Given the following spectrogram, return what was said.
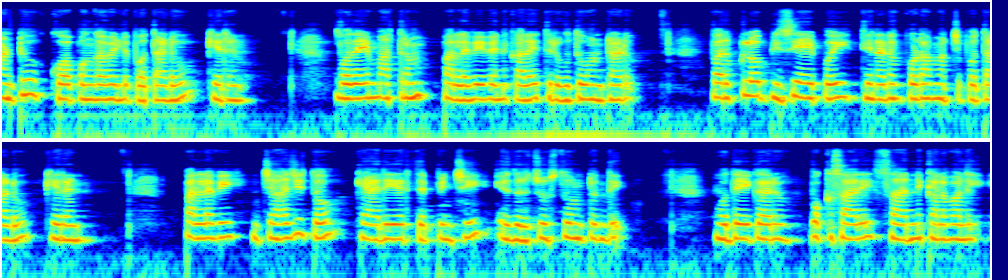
అంటూ కోపంగా వెళ్ళిపోతాడు కిరణ్. ఉదయ్ మాత్రం పల్లవి వెనకాలే తిరుగుతూ ఉంటాడు. వర్క్లో బిజీ అయిపోయి తినడం కూడా మర్చిపోతాడు కిరణ్. పల్లవి జాజీతో క్యారియర్ తెప్పించి ఎదురు చూస్తూ ఉంటుంది. ఉదయ్ గారు ఒకసారి సార్ని కలవాలి.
